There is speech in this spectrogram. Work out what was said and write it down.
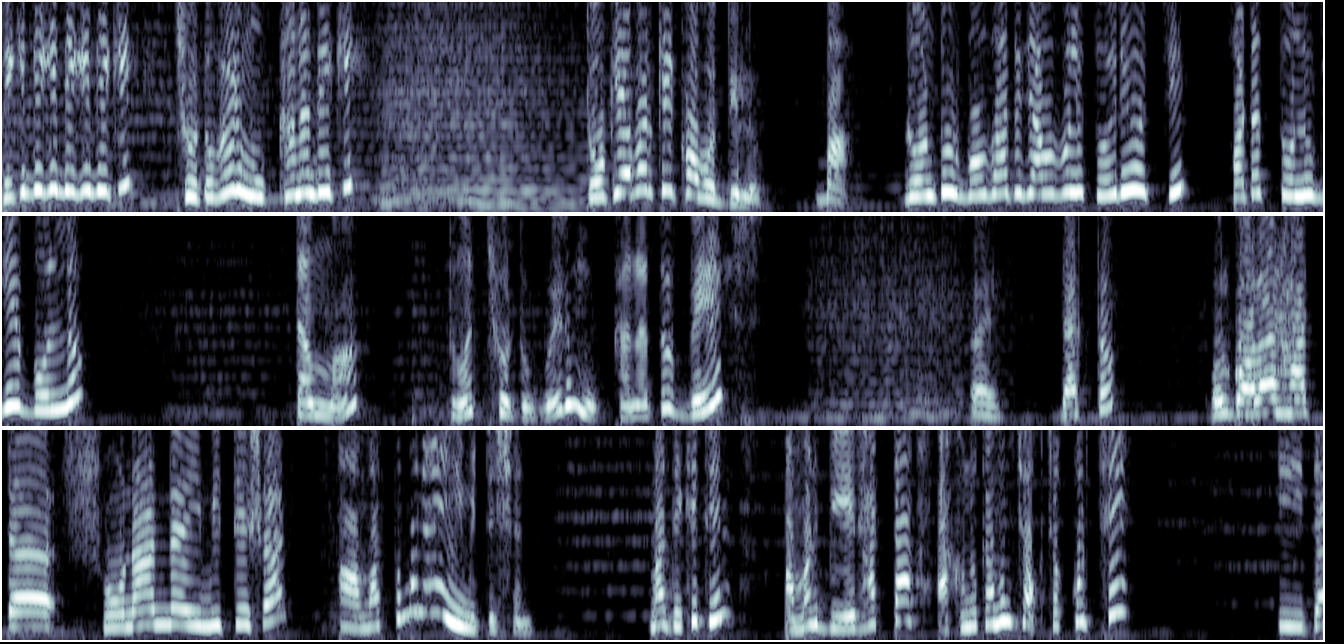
দেখি দেখি দেখি দেখি ছোট বউয়ের মুখখানা দেখি। তোকে আবার কি খবর দিল? বা রন্টুর বউ ভাতে যাব বলে তৈরি হচ্ছে হঠাৎ তনু গিয়ে বলল তা মা তোমার ছোট বউয়ের মুখখানা তো বেশ। এই দেখ তো। ওর গলার হারটা সোনার না ইমিটেশন আমার তো মনে হয় ইমিটেশন মা দেখেছেন? আমার বিয়ের হাতটা এখনও কেমন চকচক করছে? এটা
